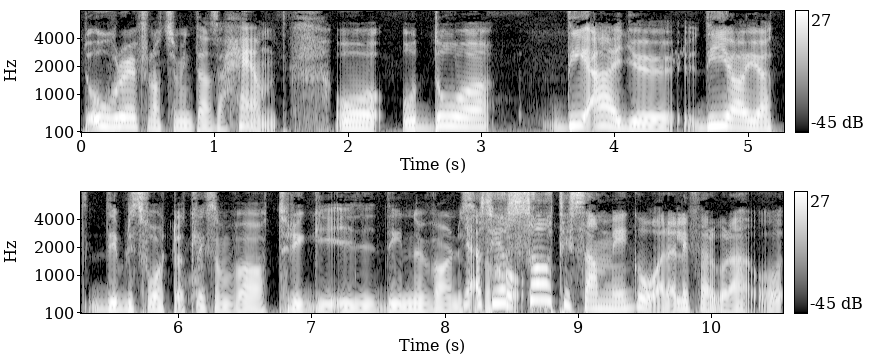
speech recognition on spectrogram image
du oroar dig för något som inte ens har hänt. Och, och då, det är ju, det gör ju att det blir svårt att liksom vara trygg i, din nuvarande Ja, alltså situation. jag sa till Sammy igår, eller i förrgår, och,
